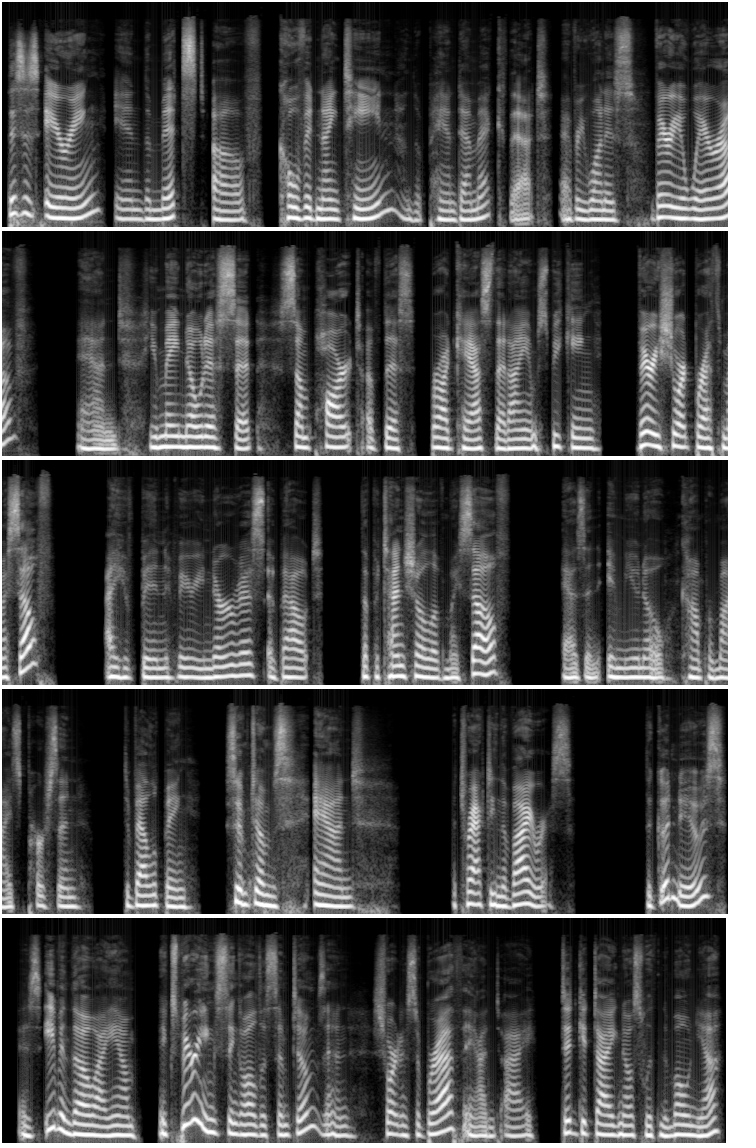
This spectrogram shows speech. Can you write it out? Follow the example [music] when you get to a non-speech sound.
This is airing in the midst of COVID 19, the pandemic that everyone is very aware of. And you may notice at some part of this broadcast that I am speaking very short breath myself. I have been very nervous about the potential of myself as an immunocompromised person developing symptoms and attracting the virus. The good news is even though I am experiencing all the symptoms and shortness of breath, and I did get diagnosed with pneumonia,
